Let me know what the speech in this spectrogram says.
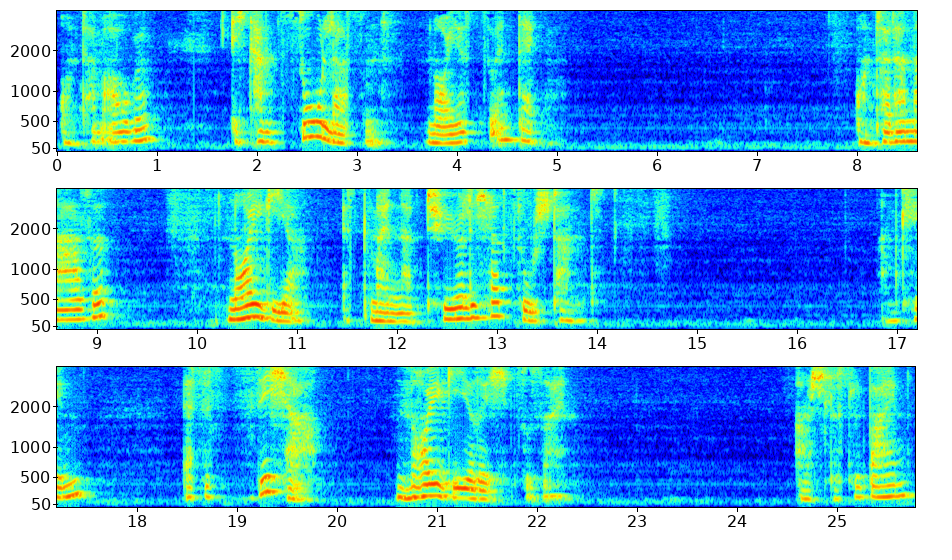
Unterm Auge, ich kann zulassen, Neues zu entdecken. Unter der Nase, Neugier ist mein natürlicher Zustand. Am Kinn, es ist sicher, neugierig zu sein. Am Schlüsselbein,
